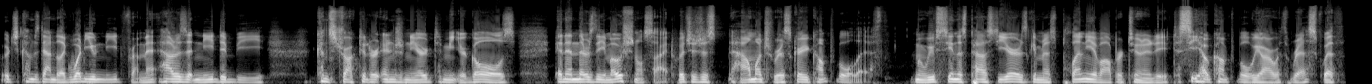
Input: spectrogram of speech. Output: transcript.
which comes down to like what do you need from it? How does it need to be constructed or engineered to meet your goals? And then there's the emotional side, which is just how much risk are you comfortable with? I mean, we've seen this past year has given us plenty of opportunity to see how comfortable we are with risk, with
